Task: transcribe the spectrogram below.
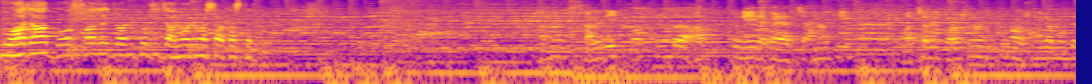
দু হাজার দশ সালে জয়েন করছি জানুয়ারি মাসে আঠাশ তারিখে। শারীরিক অক্ষমতা তো নেই দেখা যাচ্ছে। আপনার কি বাচ্চাদের পড়াশোনার কোনো অসুবিধার মধ্যে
